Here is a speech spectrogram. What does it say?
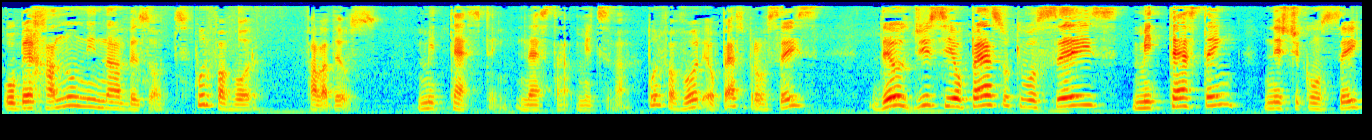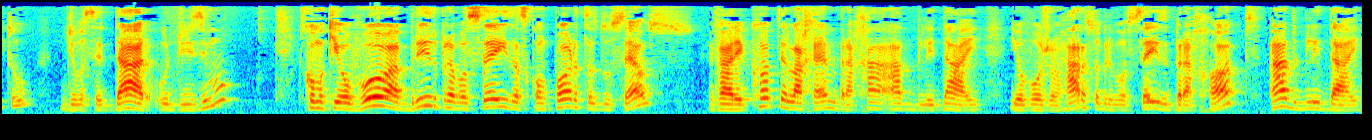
O Bechanunina Bezot. Por favor, fala Deus, me testem nesta mitzvah. Por favor, eu peço para vocês. Deus disse: Eu peço que vocês me testem neste conceito de você dar o dízimo, como que eu vou abrir para vocês as comportas dos céus, e eu vou jorrar sobre vocês brachot ad blidai,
